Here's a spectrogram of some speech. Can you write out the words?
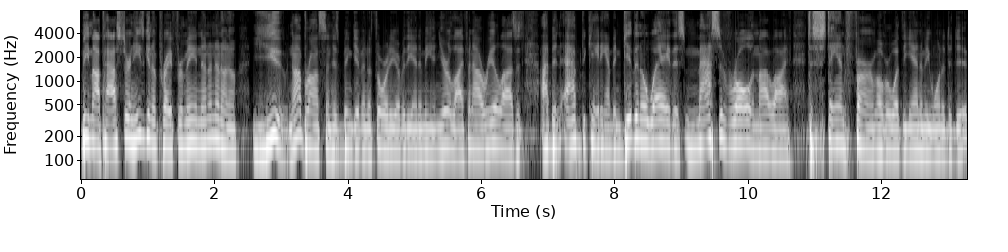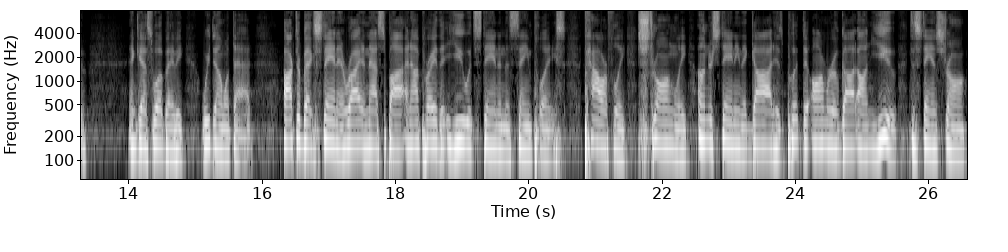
be my pastor and he's going to pray for me. No, no, no, no, no. You, not Bronson, has been given authority over the enemy in your life. And I realize that I've been abdicating, I've been giving away this massive role in my life to stand firm over what the enemy wanted to do. And guess what, baby? We done with that. Octerbeck standing right in that spot, and I pray that you would stand in the same place, powerfully, strongly, understanding that God has put the armor of God on you to stand strong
